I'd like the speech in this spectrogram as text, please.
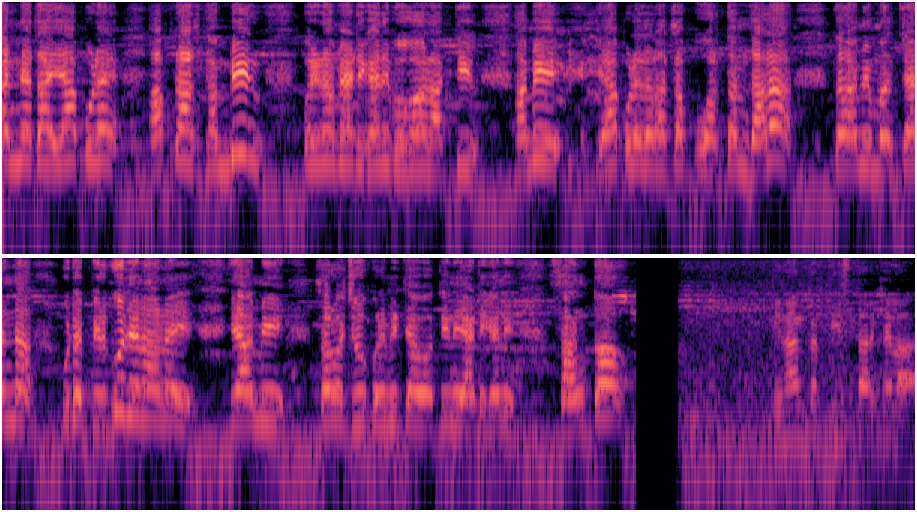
अन्यथा यापुढे आपणास गंभीर परिणाम या ठिकाणी भोगावे लागतील. आम्ही यापुढे जर असं वर्तन झालं तर आम्ही मंत्र्यांना कुठे फिरकू देणार नाही हे आम्ही सर्व शिवप्रेमीच्या वतीने या ठिकाणी सांगतो. दिनांक तीस तारखेला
